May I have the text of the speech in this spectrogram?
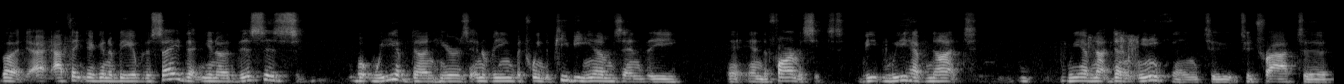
But I, I think they're going to be able to say that you know this is what we have done here is intervene between the PBMs and the and the pharmacies. We we have not we have not done anything to to try to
